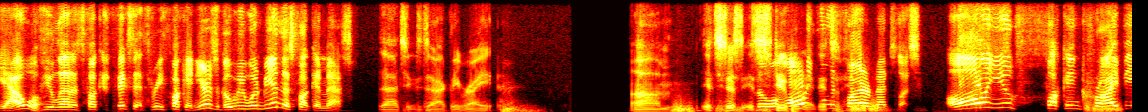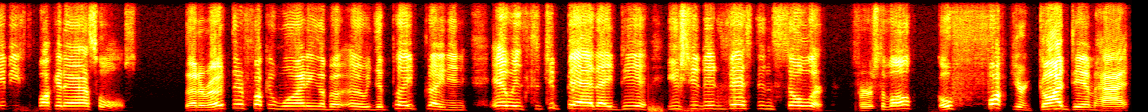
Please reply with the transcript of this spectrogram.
Yeah, well, if you let us fucking fix it three fucking years ago, we wouldn't be in this fucking mess. That's exactly right. Um, it's just it's so stupid. all you It's- environmentalists, all you fucking crybaby fucking assholes that are out there fucking whining about oh the pipeline and oh it's such a bad idea. You should invest in solar. First of all, go fuck your goddamn hat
